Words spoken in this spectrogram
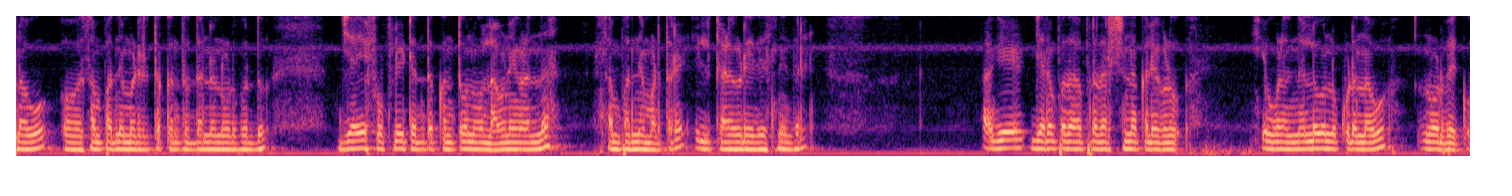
ನಾವು ಸಂಪಾದನೆ ಮಾಡಿರ್ತಕ್ಕಂಥದ್ದನ್ನು ನೋಡ್ಬೋದು ಜೆ ಎಫ್ ಫ್ಲೀಟ್ ಅಂತಕ್ಕಂಥವನು ಲಾವಣಿಗಳನ್ನು ಸಂಪಾದನೆ ಮಾಡ್ತಾರೆ. ಇಲ್ಲಿ ಕೆಳಗಡೆ ಇದೆ ಸ್ನೇಹಿತರೆ. ಹಾಗೆ ಜನಪದ ಪ್ರದರ್ಶನ ಕಲೆಗಳು ಇವುಗಳನ್ನೆಲ್ಲವನ್ನು ಕೂಡ ನಾವು ನೋಡಬೇಕು.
